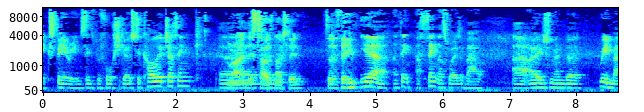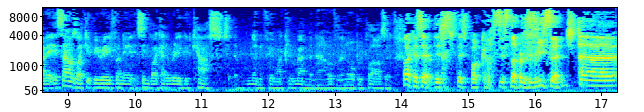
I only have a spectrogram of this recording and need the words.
experience things before she goes to college. I think. Uh, right, this ties nicely in to the theme. Yeah, I think I think that's what it's about. Uh, I just remember reading about it. It sounds like it'd be really funny. It seemed like it had a really good cast. None of whom I can remember now, other than Aubrey Plaza. Like I said, this this podcast is thoroughly researched. Uh,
